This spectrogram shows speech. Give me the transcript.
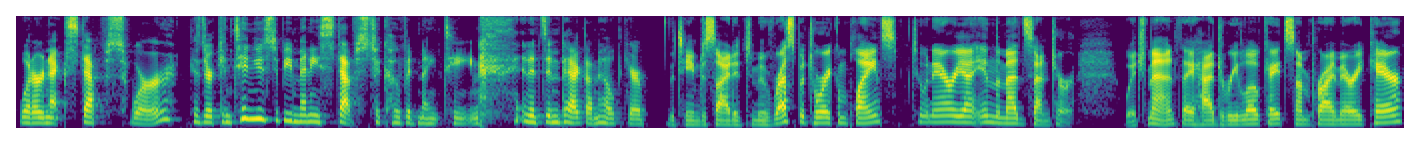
what our next steps were, because there continues to be many steps to COVID 19 and its impact on healthcare. The team decided to move respiratory complaints to an area in the med center, which meant they had to relocate some primary care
